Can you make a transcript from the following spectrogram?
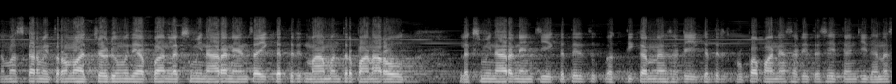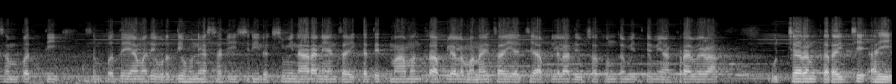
नमस्कार मित्रांनो आजच्या व्हिडिओमध्ये आपण लक्ष्मीनारायण यांचा एकत्रित महामंत्र पाहणार आहोत. लक्ष्मीनारायण यांची एकत्रित भक्ती करण्यासाठी एकत्रित कृपा पाहण्यासाठी तसेच त्यांची धनसंपत्ती संपत्ती यामध्ये वृद्धी होण्यासाठी श्री लक्ष्मीनारायण यांचा एकत्रित महामंत्र आपल्याला म्हणायचा आहे. याचे आपल्याला दिवसातून कमीत कमी अकरा वेळा उच्चारण करायचे आहे.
